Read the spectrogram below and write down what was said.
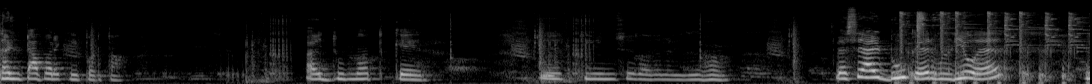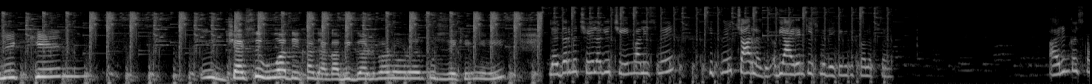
घंटा फ़र्क नहीं पड़ता। आई डू नॉट केयर तीन से ज़्यादा लगेगा हाँ। वैसे आई डू केयर वीडियो है, लेकिन जैसे हुआ देखा जाएगा, अभी गड़बड़ और कुछ देखेंगे नहीं। आयरन के इसको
